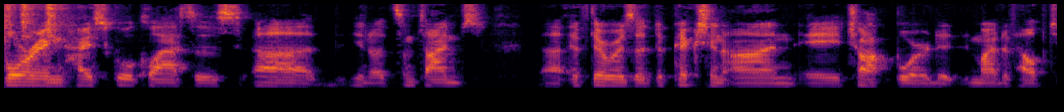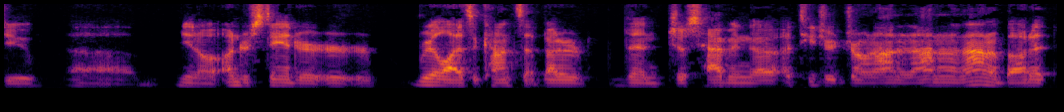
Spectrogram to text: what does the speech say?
boring high school classes, uh, you know, sometimes uh, if there was a depiction on a chalkboard, it might have helped you, uh, you know, understand or, or, realize a concept better than just having a, a, teacher drone on and on and on about it.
